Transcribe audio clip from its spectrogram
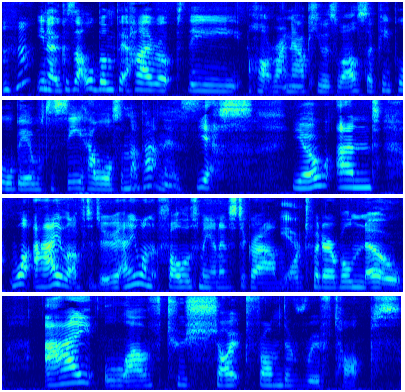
Mm-hmm. You know, because that will bump it higher up the hot right now queue as well, so people will be able to see how awesome that pattern is. Yes. You know, and what I love to do, anyone that follows me on Instagram Yeah. or Twitter will know, I love to shout from the rooftops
